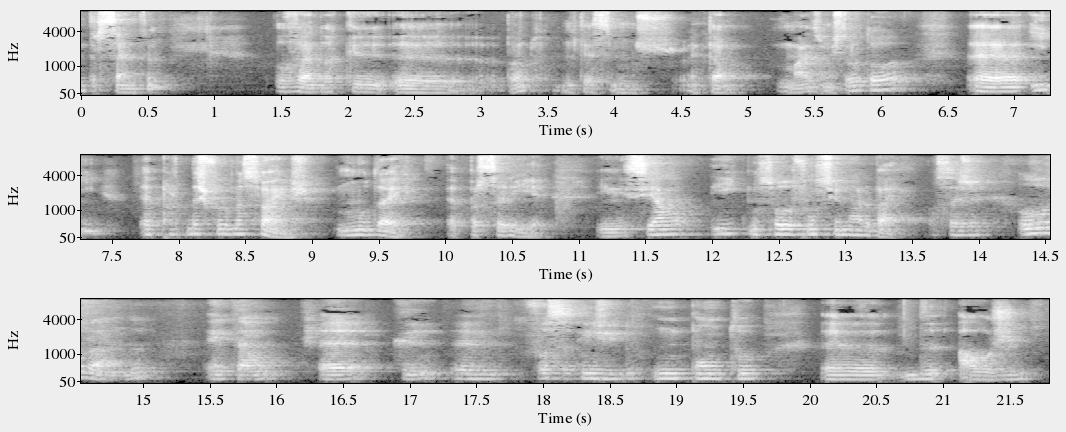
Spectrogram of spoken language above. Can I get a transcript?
interessante, levando a que uh, pronto, metêssemos então mais um instrutor uh, e a parte das formações mudei a parceria inicial e começou a funcionar bem, ou seja, levando então que fosse atingido um ponto de auge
